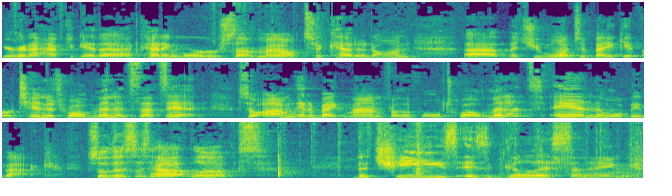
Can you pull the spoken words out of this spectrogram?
you're going to have to get a cutting board or something out to cut it on. Uh, but you want to bake it for 10 to 12 minutes. That's it. So I'm going to bake mine for the full 12 minutes and then we'll be back. So this is how it looks. The cheese is glistening.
